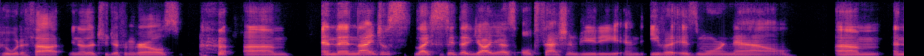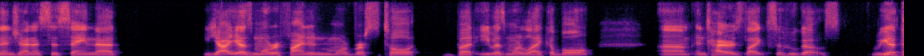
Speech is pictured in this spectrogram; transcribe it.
Who would have thought? You know, they're two different girls. um, and then Nigel likes to say that Yaya is old-fashioned beauty, and Eva is more now. Um, and then Janice is saying that Yaya is more refined and more versatile, but Eva's more likable. Um, and Tyra's like, so who goes? We get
